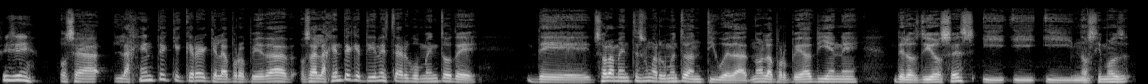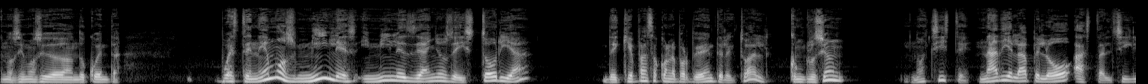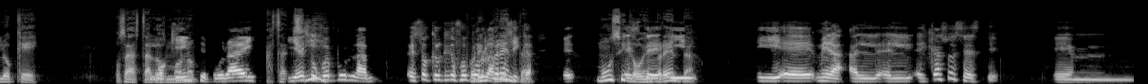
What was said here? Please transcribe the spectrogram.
Sí, sí. O sea, la gente que cree que la propiedad, o sea, la gente que tiene este argumento de, de solamente es un argumento de antigüedad, ¿no? La propiedad viene de los dioses y, y, y nos, hemos, nos hemos ido dando cuenta. Pues tenemos miles y miles de años de historia de qué pasa con la propiedad intelectual. Conclusión, no existe. Nadie la apeló hasta el siglo que. O sea, hasta los 15 por ahí. y eso fue por la. Eso creo que fue por, la música. Eh, música o este, imprenta. Y eh, mira, el, caso es este. Em,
